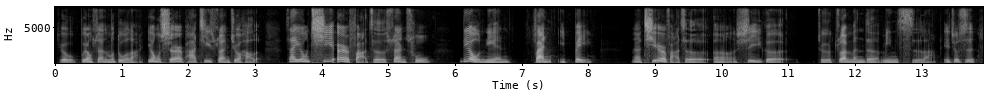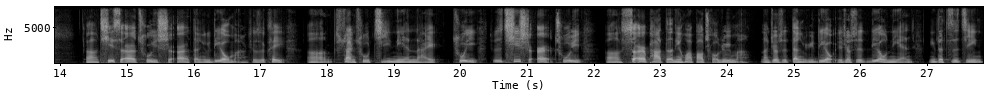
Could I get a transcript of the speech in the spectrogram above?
就不用算那么多了，用十二趴计算就好了。再用七二法则算出六年翻一倍。那七二法则，呃，是一个这个专门的名词啦，也就是呃七十二除以十二等于六嘛，就是可以呃算出几年来除以就是七十二除以呃十二趴的年化报酬率嘛，那就是等于六，也就是六年你的资金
